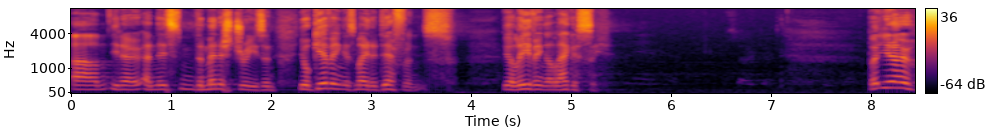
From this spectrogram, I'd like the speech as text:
um, you know, and this, the ministries, and your giving has made a difference. You're leaving a legacy. But you know,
